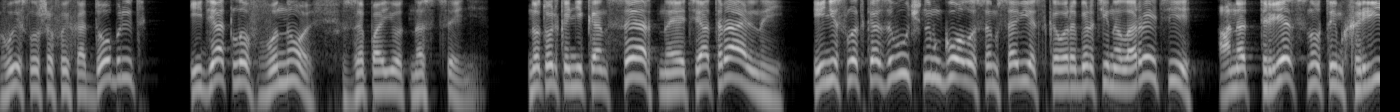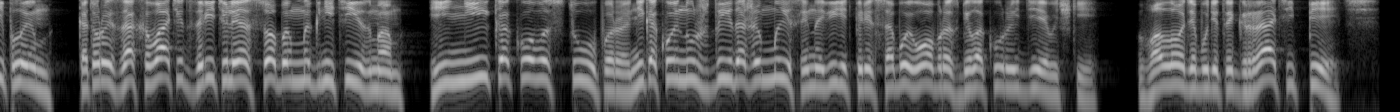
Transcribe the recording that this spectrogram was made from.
выслушав их, одобрит, и Дятлов вновь запоет на сцене. Но только не концертный, а театральный, и не сладкозвучным голосом советского Робертина Лоретти, а надтреснутым, хриплым, который захватит зрителей особым магнетизмом, и никакого ступора, никакой нужды даже мысленно видеть перед собой образ белокурой девочки. Володя будет играть и петь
